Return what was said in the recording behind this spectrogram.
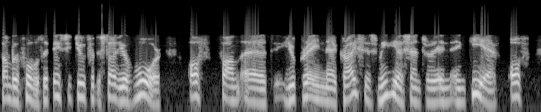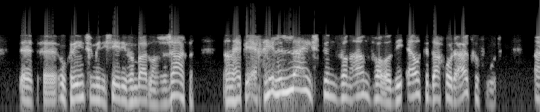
van bijvoorbeeld het Institute for the Study of War of van het Ukraine Crisis Media Center in, in Kiev of het uh, Oekraïense ministerie van Buitenlandse Zaken, dan heb je echt hele lijsten van aanvallen die elke dag worden uitgevoerd. Uh,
